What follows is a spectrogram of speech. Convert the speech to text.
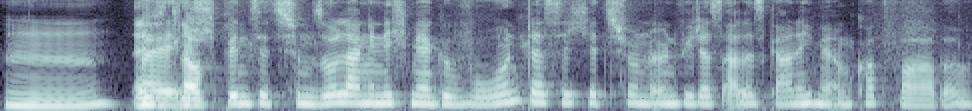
Mhm. Ich, glaub, ich bin es jetzt schon so lange nicht mehr gewohnt, dass ich jetzt schon irgendwie das alles gar nicht mehr im Kopf habe.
